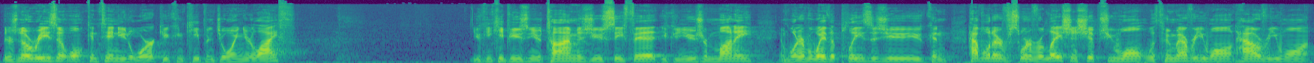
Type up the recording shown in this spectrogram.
There's no reason it won't continue to work. You can keep enjoying your life. You can keep using your time as you see fit. You can use your money in whatever way that pleases you. You can have whatever sort of relationships you want with whomever you want, however you want.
